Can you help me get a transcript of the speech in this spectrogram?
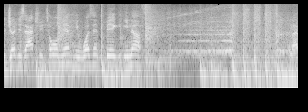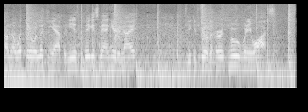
The judges actually told him he wasn't big enough. And I don't know what they were looking at, but he is the biggest man here tonight. You can feel the earth move when he walks.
